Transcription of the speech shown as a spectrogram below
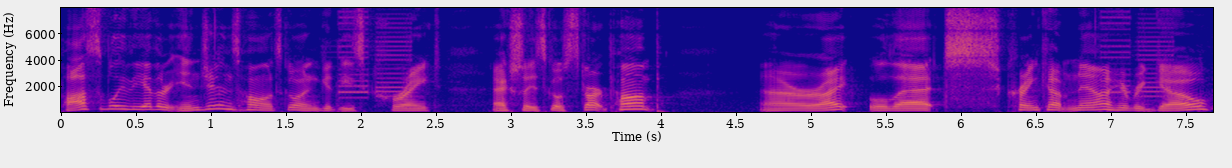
possibly the other engines. Hold on, let's go ahead and get these cranked. Actually, let's go start pump. All right, well, that's crank up now. Here we go.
